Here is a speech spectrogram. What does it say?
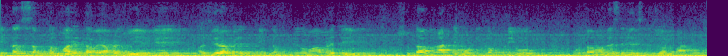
એક જ સંકુલમાં રહેતા હોય. આપણે જોઈએ કે હજીરા બેલ્ટની કંપનીઓમાં આપણે જઈએ, શું કામ આટલી મોટી કંપનીઓ પોતાનો રેસિડેન્શિયલ ઝોન બાંધે છે?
